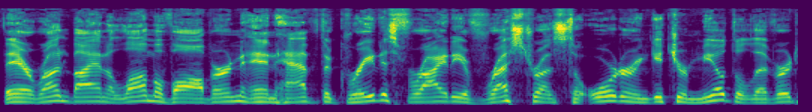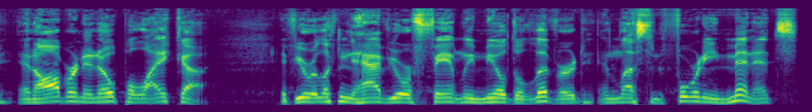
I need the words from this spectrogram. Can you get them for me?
They are run by an alum of Auburn and have the greatest variety of restaurants to order and get your meal delivered in Auburn and Opelika. If you are looking to have your family meal delivered in less than 40 minutes,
